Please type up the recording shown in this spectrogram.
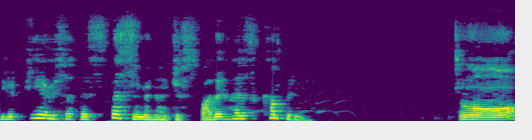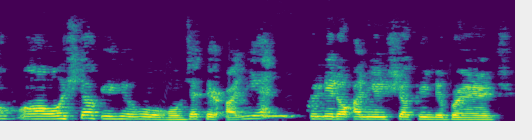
It appears that the specimen I just spotted has company. Oh, oh, what's in here? Oh, is that their onion? The little onion stuck in the branch.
